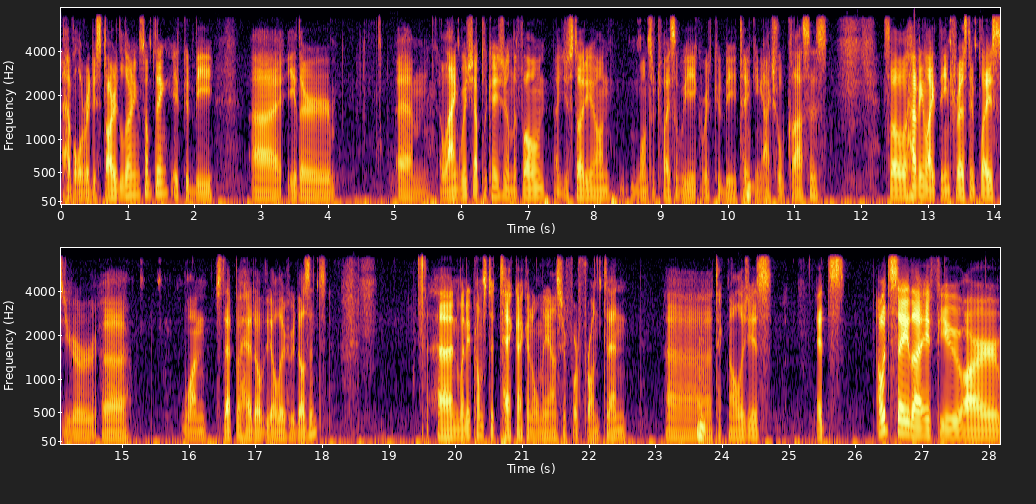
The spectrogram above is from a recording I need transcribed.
have already started learning something. It could be uh, either um, a language application on the phone that you study on once or twice a week, or it could be taking actual classes. So having like the interest in place, you're uh, one step ahead of the other who doesn't. And when it comes to tech, I can only answer for front end uh, technologies. It's I would say that if you are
